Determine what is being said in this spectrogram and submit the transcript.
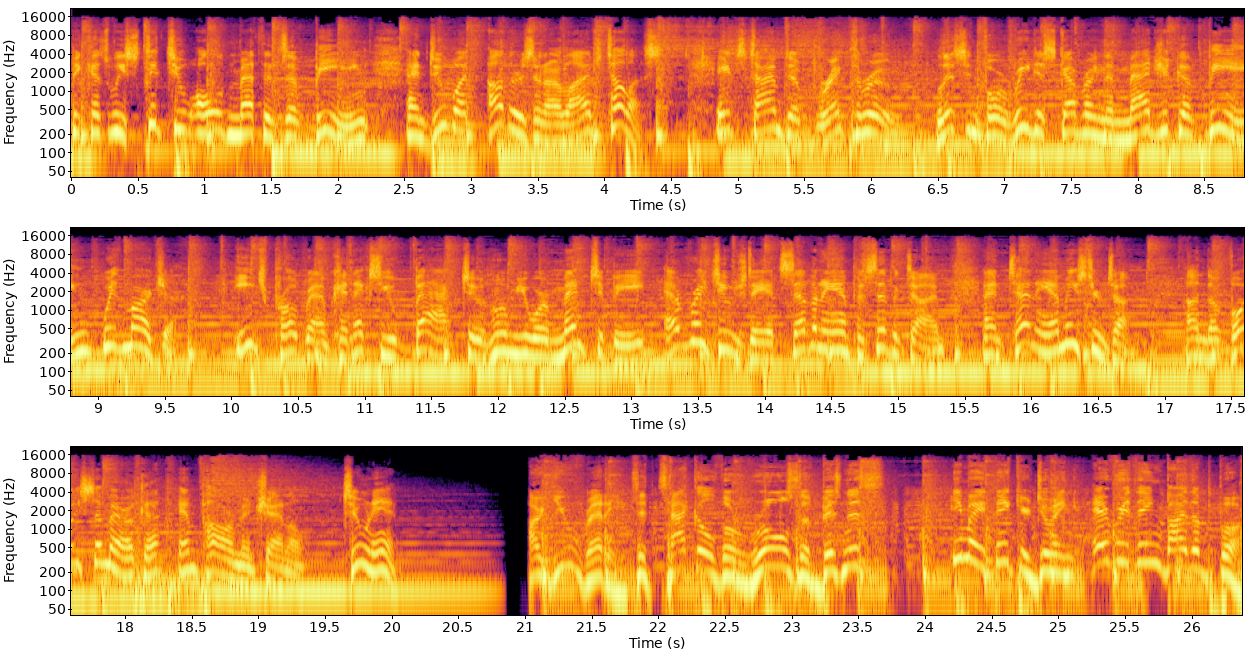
because we stick to old methods of being and do what others in our lives tell us. It's time to break through. Listen for Rediscovering the Magic of Being with Marja. Each program connects you back to whom you were meant to be every Tuesday at 7 a.m. Pacific Time and 10 a.m. Eastern Time on the Voice America Empowerment Channel. Tune in. Are you ready to tackle the rules of business? You may think you're doing everything by the book,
